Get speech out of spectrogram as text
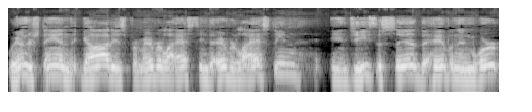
we understand that God is from everlasting to everlasting, and Jesus said that heaven and word,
